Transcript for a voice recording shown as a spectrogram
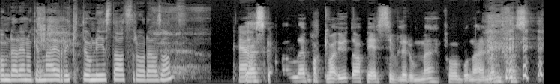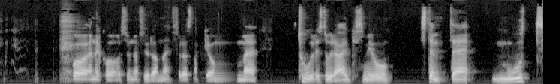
om det er noen mer rykte om nye statsråder og sånt? Ja. Jeg skal pakke meg ut av Per Sivle-rommet på Bondeheimen på NRK Sogn og Fjordane for å snakke om eh, Tore Storhaug, som jo stemte mot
